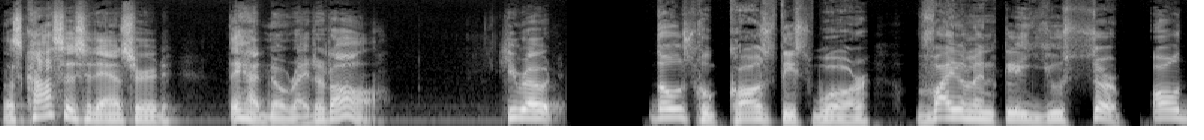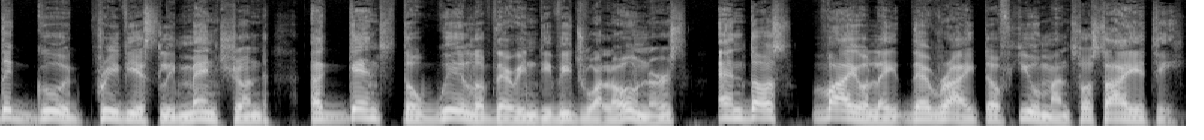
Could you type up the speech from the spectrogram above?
Las Casas had answered, they had no right at all. He wrote, Those who caused this war violently usurp all the good previously mentioned against the will of their individual owners and thus violate the right of human society.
